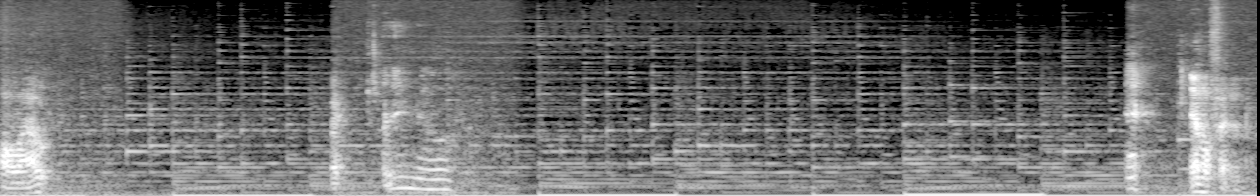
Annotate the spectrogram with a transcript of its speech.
All out. I know. It'll fit in.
